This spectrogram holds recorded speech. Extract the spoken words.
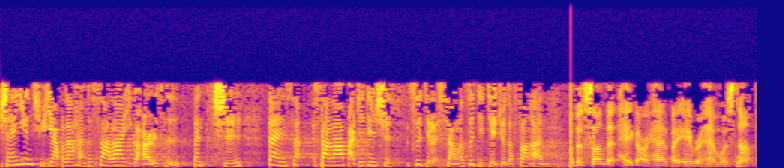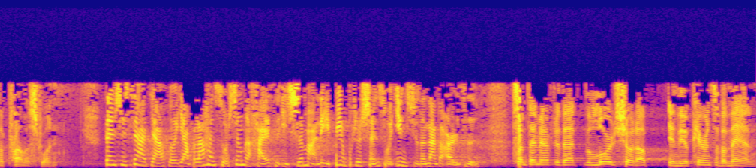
神应许亚伯拉罕和撒拉一个儿子，但是 但撒撒拉把这件事自己想了自己解决的方案。 But the son that Hagar had by Abraham was not the promised one. 但是夏甲和亚伯拉罕所生的孩子以实玛利，并不是神所应许的那个儿子。 Sometime after that, the Lord showed up in the appearance of a man,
